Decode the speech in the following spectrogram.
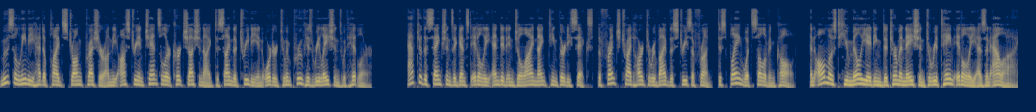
Mussolini had applied strong pressure on the Austrian Chancellor Kurt Schuschnigg to sign the treaty in order to improve his relations with Hitler. After the sanctions against Italy ended in July 1936, the French tried hard to revive the Stresa Front, displaying what Sullivan called, "...an almost humiliating determination to retain Italy as an ally."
